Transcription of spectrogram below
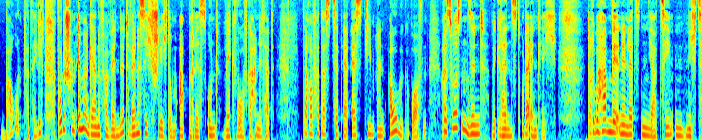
bauen tatsächlich, wurde schon immer gerne verwendet, wenn es sich schlicht um Abriss und Wegwurf gehandelt hat. Darauf hat das ZRS-Team ein Auge geworfen. Ressourcen sind begrenzt oder endlich. Darüber haben wir in den letzten Jahrzehnten nicht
